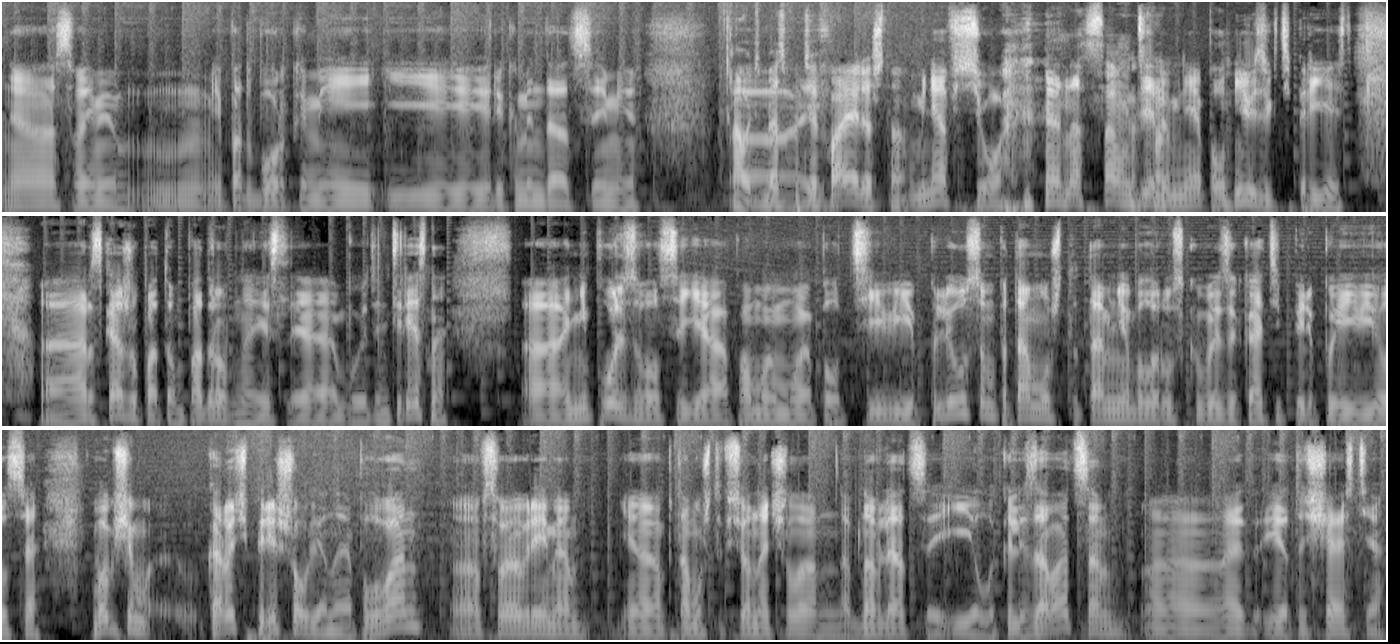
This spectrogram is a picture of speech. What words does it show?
э, своими и подборками, и рекомендациями. А у тебя Spotify или что? У меня все. На самом деле у меня Apple Music теперь есть. А, расскажу потом подробно, если будет интересно. А, не пользовался я, по-моему, Apple TV плюсом, потому что там не было русского языка, теперь появился. В общем, короче, перешел я на Apple One а, в свое время. потому что все начало обновляться и локализоваться, и это счастье.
